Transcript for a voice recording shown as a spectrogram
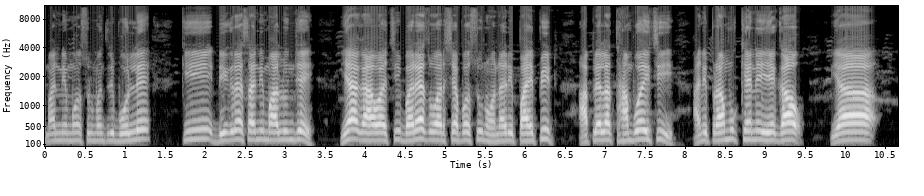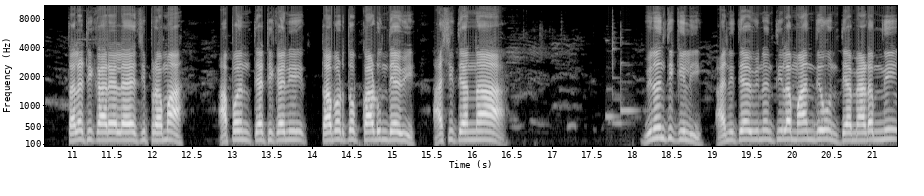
मान्य महसूल मंत्री बोलले की डिग्रस आणि मालुंजे या गावाची बऱ्याच वर्षापासून होणारी पायपीट आपल्याला थांबवायची आणि प्रामुख्याने हे गाव या तलाठी कार्यालयाची प्रमा आपण त्या ठिकाणी ताबडतोब काढून द्यावी अशी त्यांना विनंती केली आणि त्या विनंतीला मान देऊन त्या मॅडमनी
